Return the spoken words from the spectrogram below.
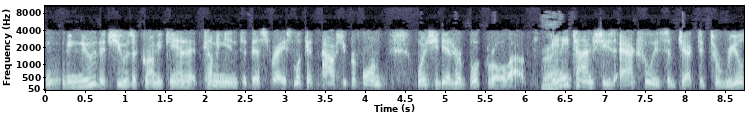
We knew that she was a crummy candidate coming into this race. Look at how she performed when she did her book rollout. Right. Anytime she's actually subjected to real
